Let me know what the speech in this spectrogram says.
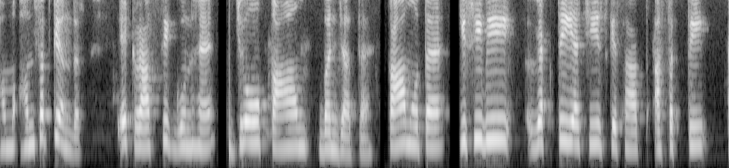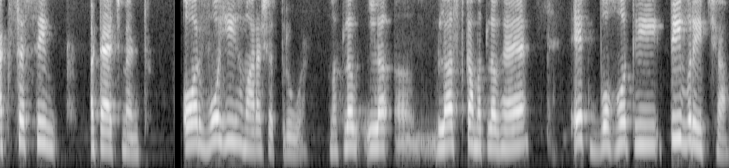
हम हम सबके अंदर एक रासिक गुण है जो काम बन जाता है। काम होता है किसी भी व्यक्ति या चीज़ के साथ आसक्ति एक्सेसिव अटैचमेंट और वो ही हमारा शत्रु है। मतलब ल, लस्ट का मतलब है एक बहुत ही तीव्र इच्छा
